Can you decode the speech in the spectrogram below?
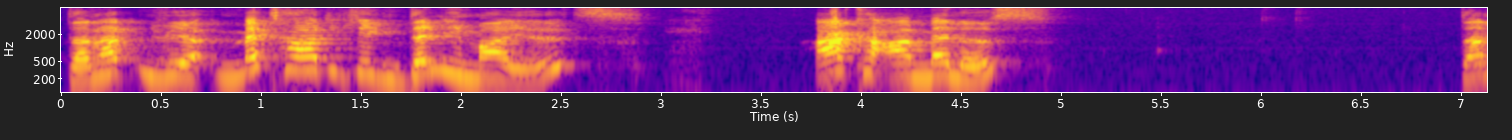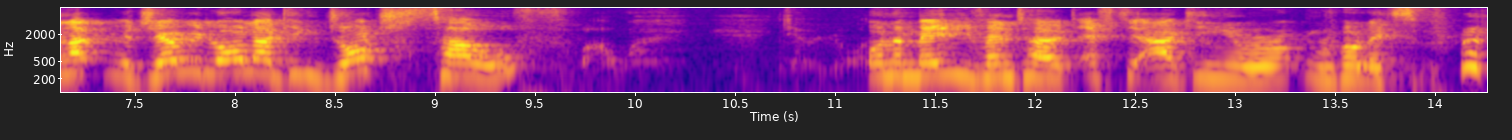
Dann hatten wir Matt Hardy gegen Danny Miles. aka Malice. Dann hatten wir Jerry Lawler gegen George South. Wow. Und im Main Event halt FTA gegen Rock'n'Roll Express.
